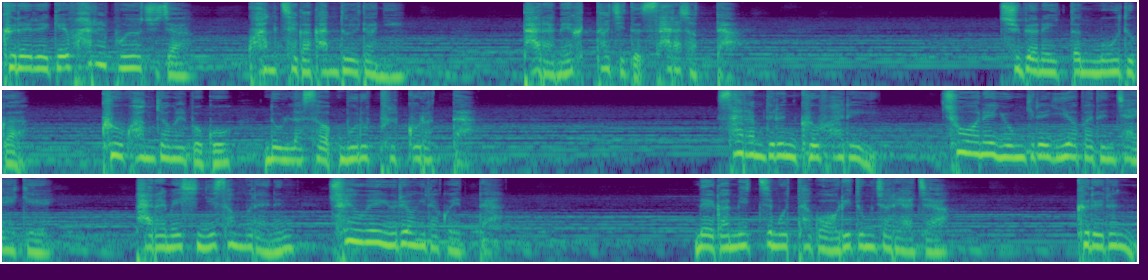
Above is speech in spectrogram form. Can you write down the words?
그렐에게 활을 보여주자 광채가 감돌더니 바람에 흩어지듯 사라졌다. 주변에 있던 모두가 그 광경을 보고 놀라서 무릎을 꿇었다. 사람들은 그 활이 초원의 용기를 이어받은 자에게 바람의 신이 선물하는 최후의 유령이라고 했다. 내가 믿지 못하고 어리둥절해하자 그렐은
